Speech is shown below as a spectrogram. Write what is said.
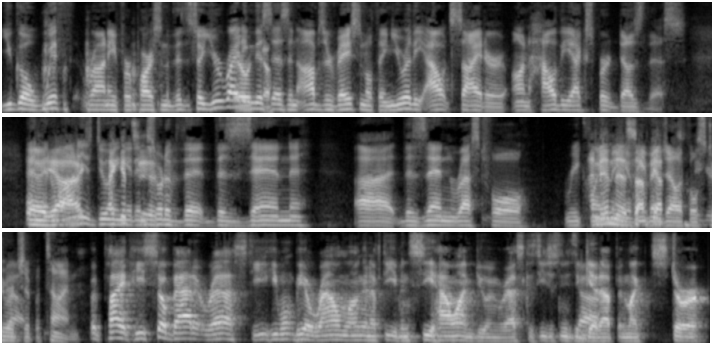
you go with Ronnie for Parson of this. So you're writing this go. as an observational thing. You are the outsider on how the expert does this, and Yeah, then yeah, Ronnie's I- I doing it in to- sort of the the Zen, uh, the Zen restful reclaiming this. of I've evangelical stewardship of time. But Pipe, he's so bad at rest. He he won't be around long enough to even see how I'm doing rest because he just needs to Yeah. get up and like stir.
